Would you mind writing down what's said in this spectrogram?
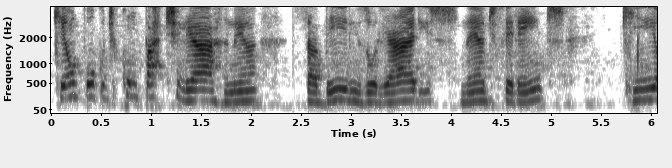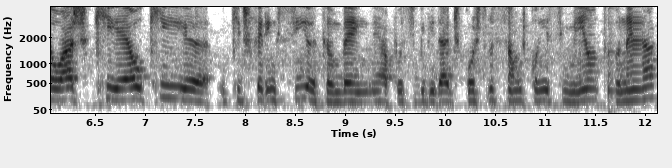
que é um pouco de compartilhar, né, saberes, olhares, né, diferentes que eu acho que é o que, o que diferencia também né, a possibilidade de construção de conhecimento né,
